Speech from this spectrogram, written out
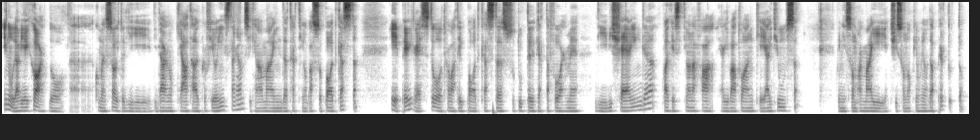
E nulla, vi ricordo eh, come al solito di, di, dare un'occhiata al profilo Instagram, si chiama mind-podcast e per il resto trovate il podcast su tutte le piattaforme di, di sharing. Qualche settimana fa è arrivato anche iTunes, quindi insomma ormai ci sono più o meno dappertutto.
